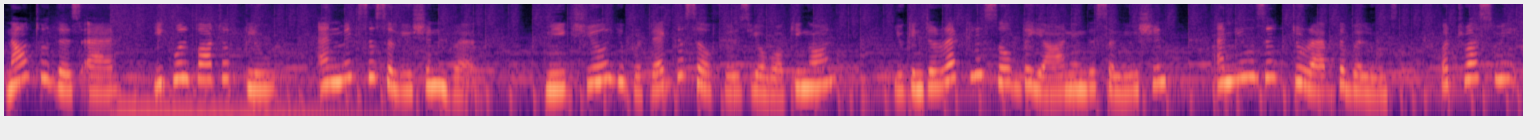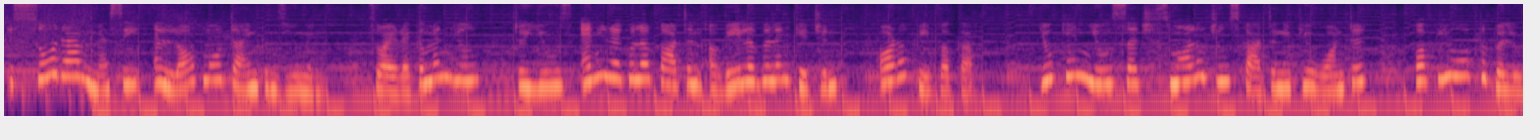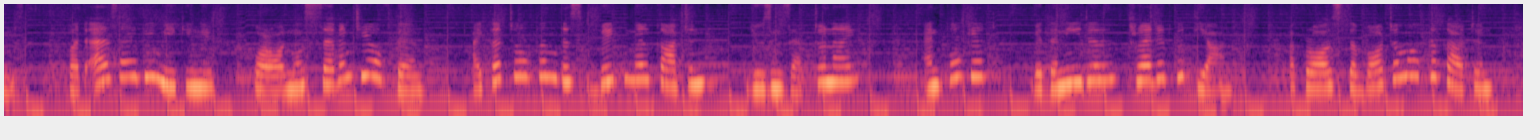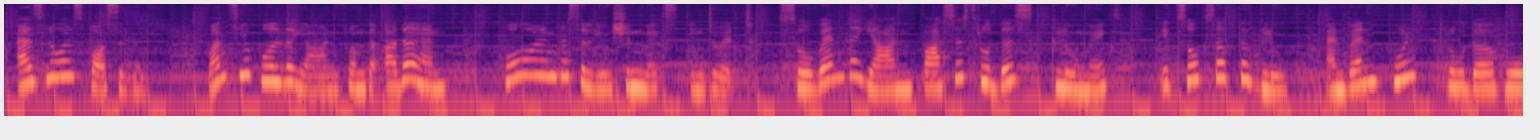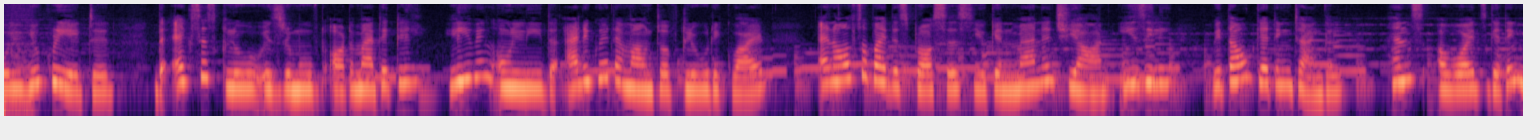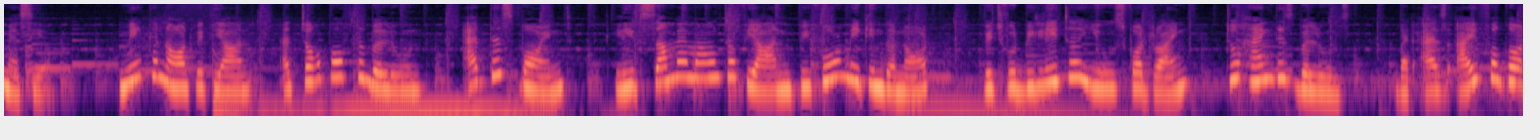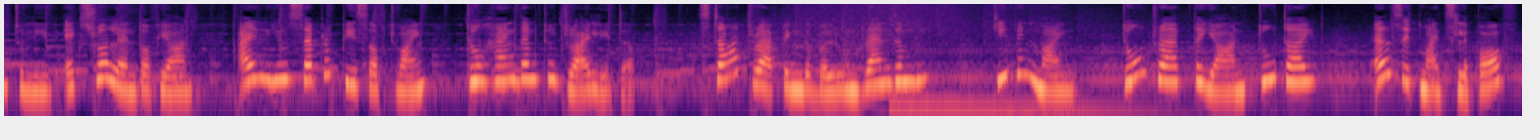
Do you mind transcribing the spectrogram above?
Now to this add equal part of glue and mix the solution well. Make sure you protect the surface you're working on. You can directly soak the yarn in the solution and use it to wrap the balloons. But trust me, it's so damn messy and lot more time consuming. So I recommend you to use any regular carton available in kitchen or a paper cup. You can use such smaller juice carton if you want it for few of the balloons. But as I'll be making it for almost 70 of them, I cut open this big milk carton using X-Acto knife and poke it with a needle threaded with yarn across the bottom of the carton as low as possible. Once you pull the yarn from the other end, pour in the solution mix into it. So when the yarn passes through this glue mix, it soaks up the glue and when pulled through the hole you created, the excess glue is removed automatically, leaving only the adequate amount of glue required and also by this process you can manage yarn easily without getting tangled, hence avoids getting messier. Make a knot with yarn at top of the balloon. At this point, Leave some amount of yarn before making the knot which would be later used for drying to hang these balloons. But as I forgot to leave extra length of yarn, I'll use separate piece of twine to hang them to dry later. Start wrapping the balloon randomly. Keep in mind, don't wrap the yarn too tight else it might slip off,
